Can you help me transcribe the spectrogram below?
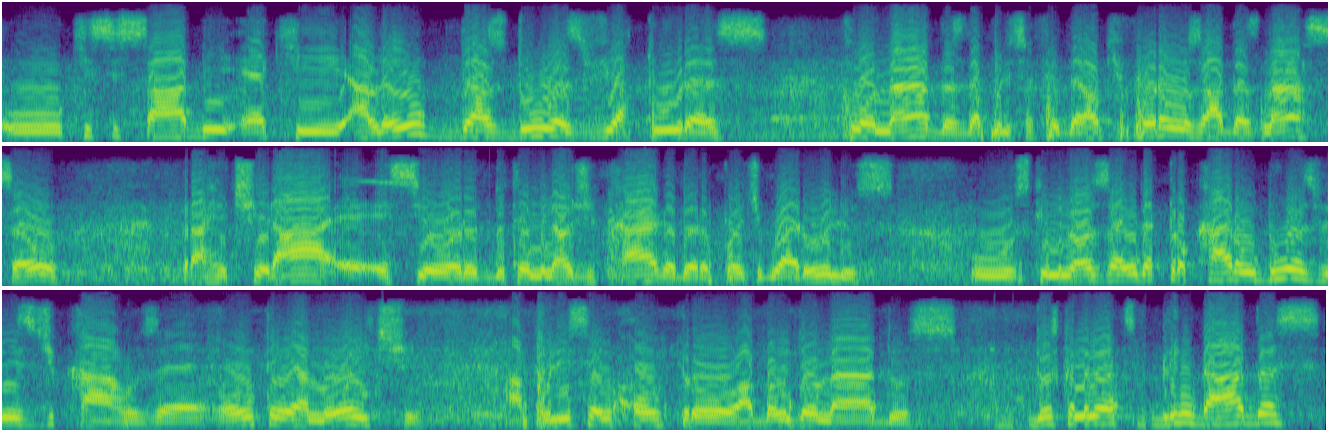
O que se sabe é que, além das duas viaturas clonadas da Polícia Federal que foram usadas na ação para retirar esse ouro do terminal de carga do aeroporto de Guarulhos, os criminosos ainda trocaram duas vezes de carros. É, ontem à noite, a polícia encontrou abandonados duas caminhonetes blindadas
